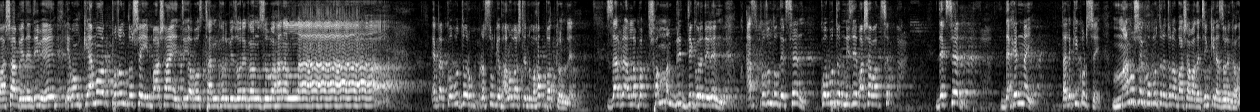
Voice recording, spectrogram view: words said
বাসা বেঁধে দিবে এবং কেমন পর্যন্ত সেই বাসায় তুই অবস্থান করবি? জোরে খন সুবাহান আল্লাহ একটা কবুতর রসুলকে ভালোবাসলেন, মহব্বত করলেন। যার কারণে আল্লাহ পাক সম্মান বৃদ্ধি করে দিলেন। আজ পর্যন্ত দেখছেন, কবুতর নিজে বাসা বাঁধছে। দেখছেন? দেখেন নাই? তাহলে কি করছে? মানুষে কবুতরের জন্য বাসা বাঁধে, ঠিক কিনা জোরে খান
